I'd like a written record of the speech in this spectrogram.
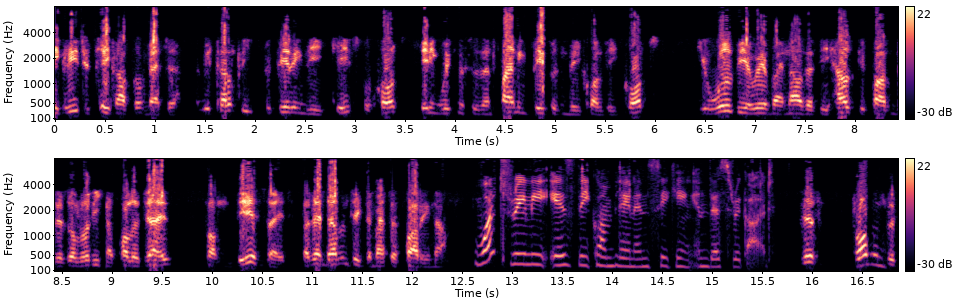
agreed to take up the matter. We're currently preparing the case for court, getting witnesses and finding papers in the equality court. You will be aware by now that the health department has already apologized from their side, but that doesn't take the matter far enough. What really is the complainant seeking in this regard? The problem that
